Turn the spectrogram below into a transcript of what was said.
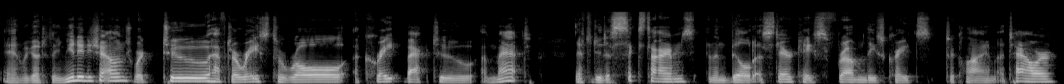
And we go to the immunity challenge where two have to race to roll a crate back to a mat. They have to do this six times and then build a staircase from these crates to climb a tower.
